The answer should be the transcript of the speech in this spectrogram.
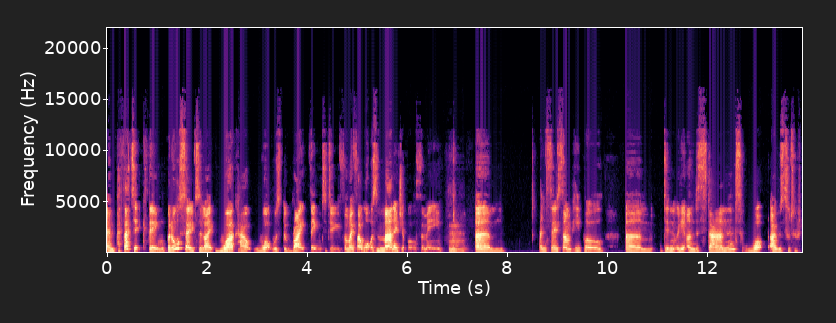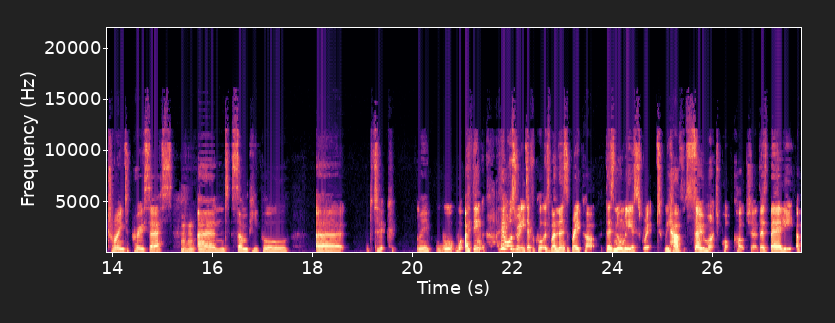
empathetic thing, but also to like work out what was the right thing to do for my family, what was manageable for me. Mm. Um, and so some people um, didn't really understand what I was sort of trying to process, Mhm. and some people uh, took me. Well, I think I think what was really difficult is when there's a breakup. There's normally a script. We have so much pop culture. There's barely a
